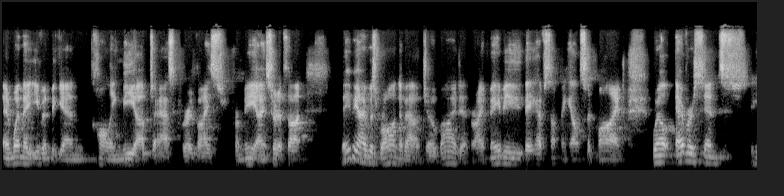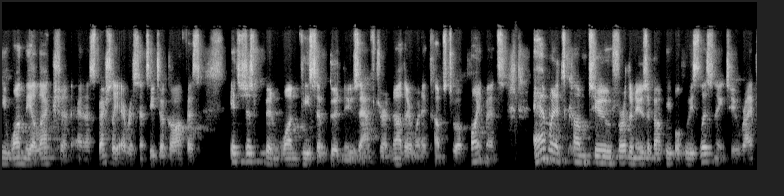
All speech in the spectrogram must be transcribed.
And when they even began calling me up to ask for advice from me, I sort of thought, maybe I was wrong about Joe Biden, right? Maybe they have something else in mind. Well, ever since he won the election, and especially ever since he took office, it's just been one piece of good news after another when it comes to appointments and when it's come to further news about people who he's listening to, right?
